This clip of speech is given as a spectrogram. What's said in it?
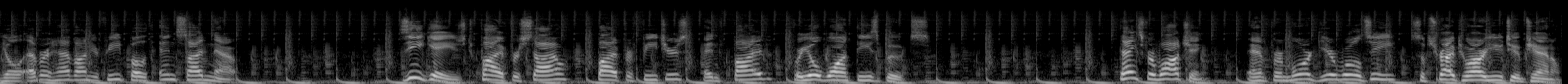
you'll ever have on your feet, both inside and out. Z gauged 5 for style, 5 for features, and 5 for you'll want these boots. Thanks for watching, and for more Gear World Z, subscribe to our YouTube channel.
